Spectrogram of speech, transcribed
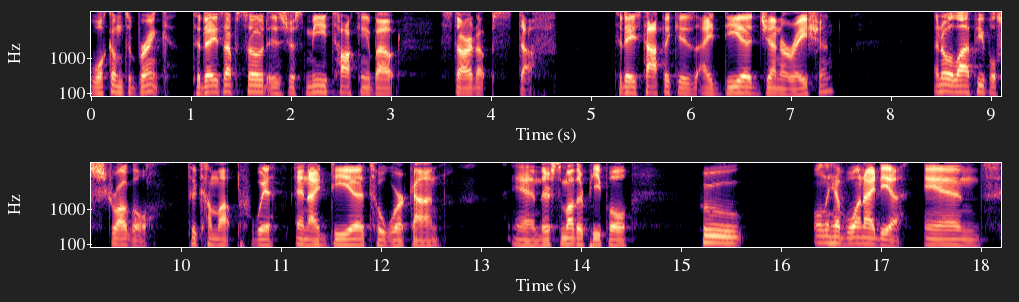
Welcome to BRYNK. Today's episode is just me talking about startup stuff. Today's topic is idea generation. I know a lot of people struggle to come up with an idea to work on, and there's some other people who only have one idea and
